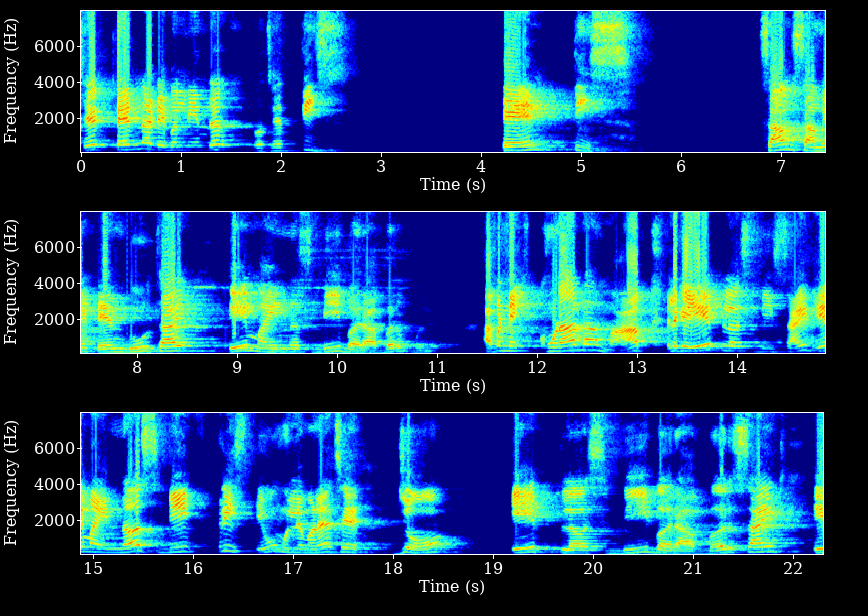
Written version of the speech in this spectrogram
છે? ટેન ના ટેબલની અંદર તો છે ત્રીસ. ટેન ત્રીસ. સામ સામે ટેન દૂર થાય, એ માઇનસ બી બરાબર આપણને ખૂણાના માપ, એટલે કે A plus B side A minus B ત્રીસ, એવું મૂલ્ય મળે છે. જો એ પ્લસ બી બરાબર સાઈઠ, એ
